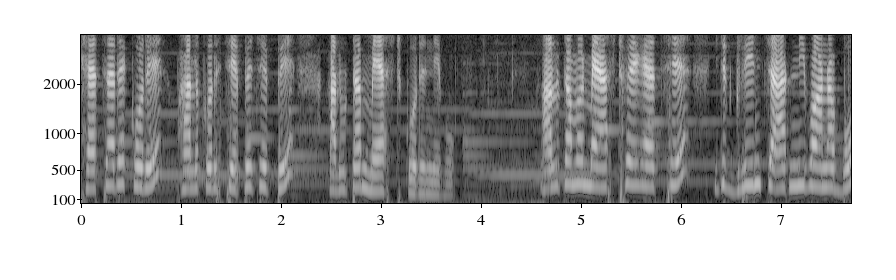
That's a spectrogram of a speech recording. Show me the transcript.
থ্যাচারে করে ভালো করে চেপে চেপে আলুটা ম্যাশড করে নেব। আলুটা আমার ম্যাশড হয়ে গেছে কিছু গ্রিন চাটনি বানাবো।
